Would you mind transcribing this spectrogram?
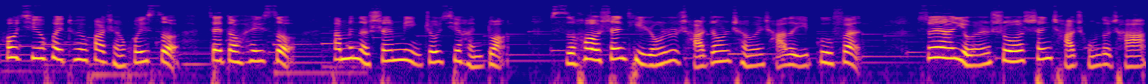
后期会退化成灰色，再到黑色。它们的生命周期很短，死后身体融入茶中，成为茶的一部分。虽然有人说生茶虫的茶。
